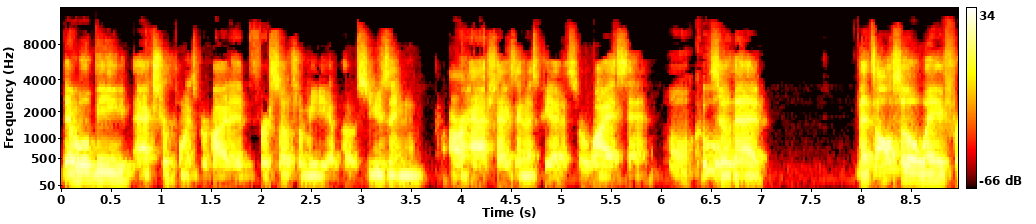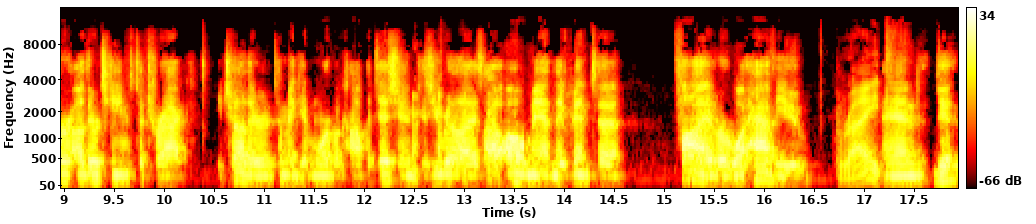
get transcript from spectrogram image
there will be extra points provided for social media posts using our hashtags NSPS or YSN. Oh, cool. So that that's also a way for other teams to track each other to make it more of a competition because you realize, oh, oh man, they've been to five or what have you. Right. And the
